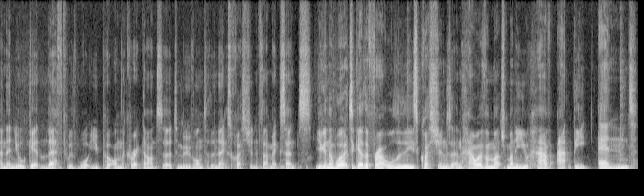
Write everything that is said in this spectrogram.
and then you'll get left with what you put on the correct answer to move on to the next question, if that makes sense. You're going to work together throughout all of these questions, and however much money you have at the end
